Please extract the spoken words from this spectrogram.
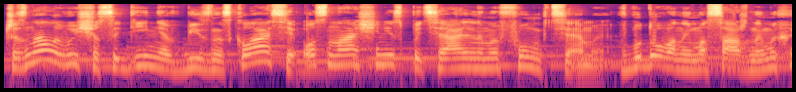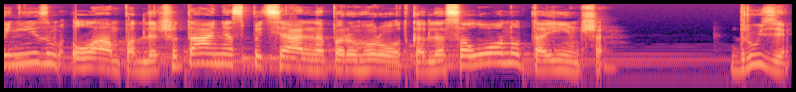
Чи знали ви, що сидіння в бізнес-класі оснащені спеціальними функціями? Вбудований масажний механізм, лампа для читання, спеціальна перегородка для салону та інше. Друзі,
